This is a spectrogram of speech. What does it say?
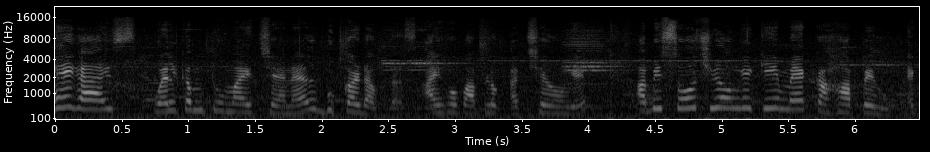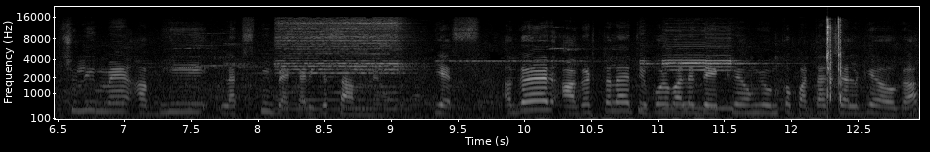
Hey guys welcome to my channel बुक्का डॉक्टर्स आई होप आप लोग अच्छे होंगे। अभी सोच रहे होंगे कि मैं कहाँ पे हूँ। एक्चुअली मैं अभी लक्ष्मी बेकरी के सामने हूँ। यस yes, अगर आगरतला त्रिपुरा वाले देख रहे होंगे उनको पता चल गया होगा।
